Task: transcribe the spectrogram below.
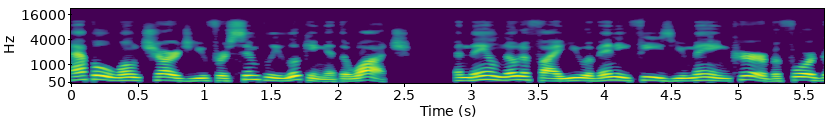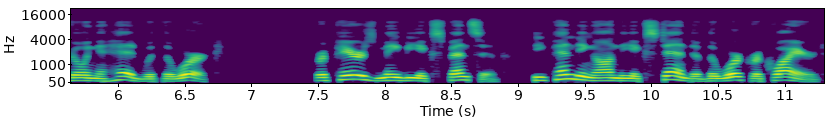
Apple won't charge you for simply looking at the watch, and they'll notify you of any fees you may incur before going ahead with the work. Repairs may be expensive, depending on the extent of the work required.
